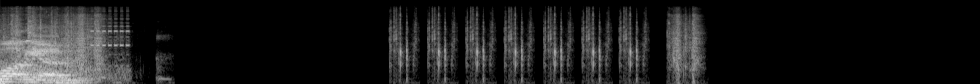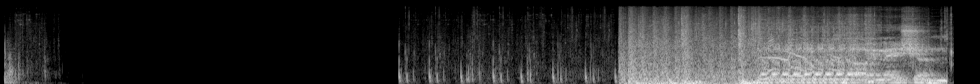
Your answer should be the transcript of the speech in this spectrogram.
warrior. Domination.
